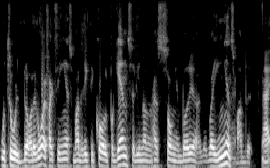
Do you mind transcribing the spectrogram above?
otroligt bra. Det var ju faktiskt ingen som hade riktigt koll på Gensel innan den här säsongen började. Det var ingen som hade det. Nej,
